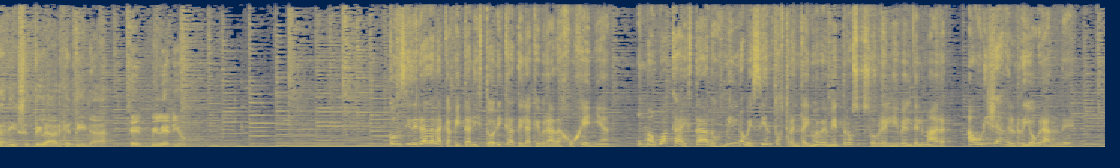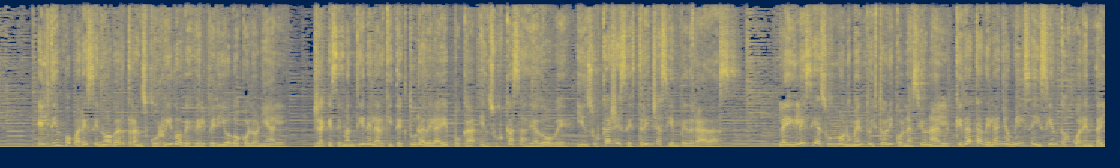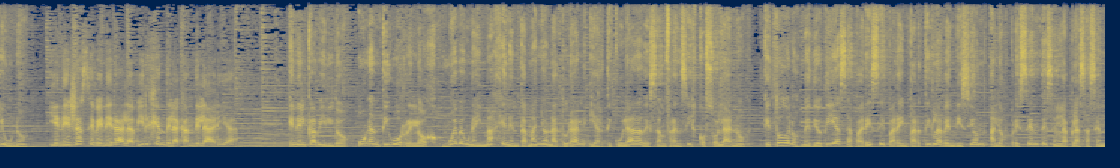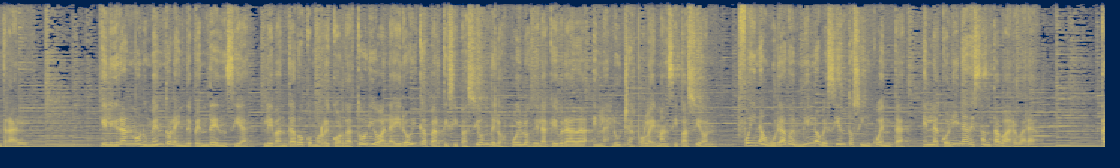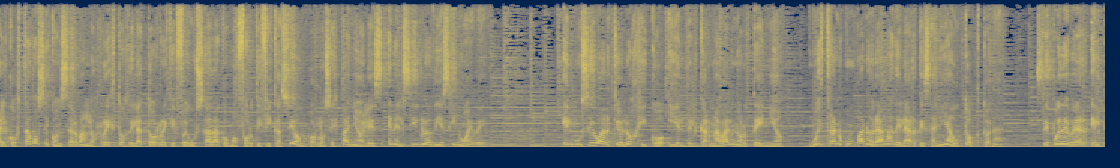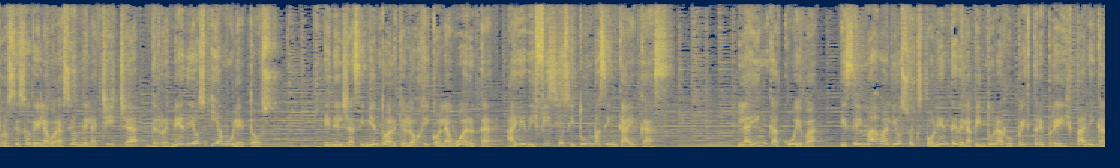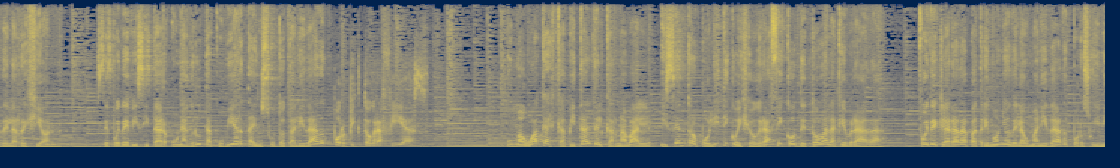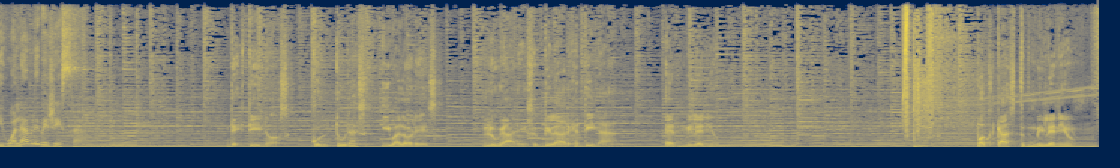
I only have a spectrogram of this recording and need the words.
De la Argentina en Millennium. Considerada la capital histórica de la quebrada jujeña, Humahuaca está a 2.939 metros sobre el nivel del mar, a orillas del Río Grande. El tiempo parece no haber transcurrido desde el período colonial, ya que se mantiene la arquitectura de la época en sus casas de adobe y en sus calles estrechas y empedradas. La iglesia es un monumento histórico nacional que data del año 1641 y en ella se venera a la Virgen de la Candelaria. En el Cabildo, un antiguo reloj mueve una imagen en tamaño natural y articulada de San Francisco Solano que todos los mediodías aparece para impartir la bendición a los presentes en la plaza central el gran monumento a la independencia, levantado como recordatorio a la heroica participación de los pueblos de la quebrada en las luchas por la emancipación, fue inaugurado en 1950 en la colina de Santa Bárbara. Al costado se conservan los restos de la torre que fue usada como fortificación por los españoles en el siglo XIX. El Museo Arqueológico y el del Carnaval norteño muestran un panorama de la artesanía autóctona, se puede ver el proceso de elaboración de la chicha, de remedios y amuletos. En el yacimiento arqueológico La Huerta hay edificios y tumbas incaicas. La Inca Cueva es el más valioso exponente de la pintura rupestre prehispánica de la región. Se puede visitar una gruta cubierta en su totalidad por pictografías. Humahuaca es capital del carnaval y centro político y geográfico de toda la quebrada fue declarada Patrimonio de la Humanidad por su inigualable belleza. Destinos, culturas y valores. Lugares de la Argentina en Millennium. Podcast Millennium.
